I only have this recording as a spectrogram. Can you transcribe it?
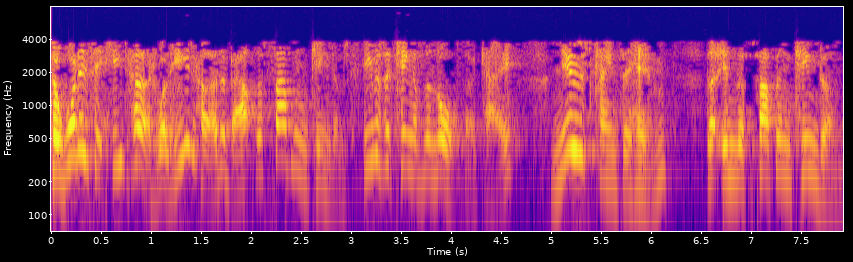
So, what is it he'd heard? Well, he'd heard about the southern kingdoms. He was a king of the north, okay? News came to him that in the southern kingdom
